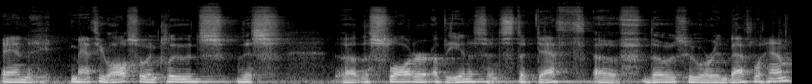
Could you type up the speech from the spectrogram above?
And Matthew also includes this uh, the slaughter of the innocents, the death of those who are in Bethlehem,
